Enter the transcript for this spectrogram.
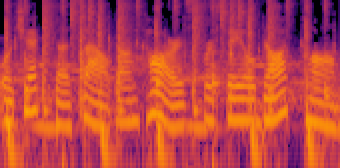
or check us out on carsforsale.com.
